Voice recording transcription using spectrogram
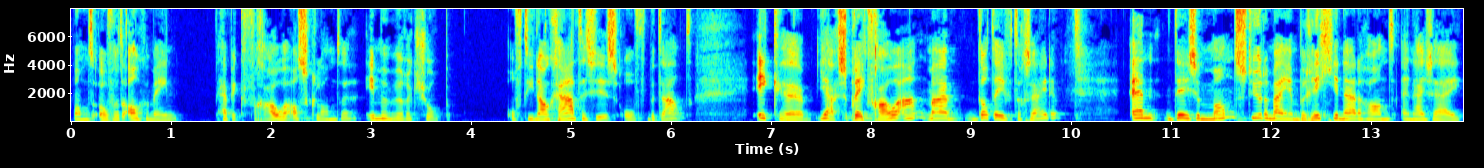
Want over het algemeen heb ik vrouwen als klanten in mijn workshop. Of die nou gratis is of betaald. Ik uh, ja, spreek vrouwen aan, maar dat even terzijde. En deze man stuurde mij een berichtje naar de hand en hij zei:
